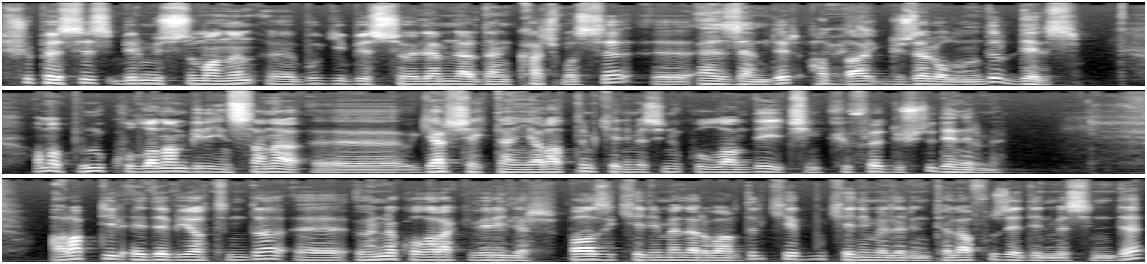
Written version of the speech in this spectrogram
Şüphesiz bir Müslümanın e, bu gibi söylemlerden kaçması e, elzemdir. Hatta güzel olanıdır deriz. Ama bunu kullanan bir insana e, gerçekten yarattım kelimesini kullandığı için küfre düştü denir mi? Arap dil edebiyatında e, örnek olarak verilir. Bazı kelimeler vardır ki bu kelimelerin telaffuz edilmesinde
